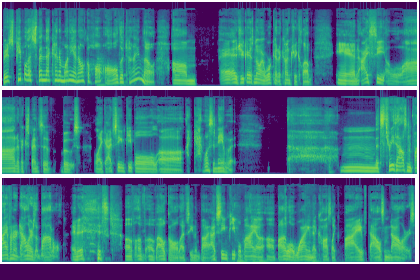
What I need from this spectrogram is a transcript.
there's people that spend that kind of money on alcohol all the time, though. Um, as you guys know, I work at a country club, and I see a lot of expensive booze. Like I've seen people. Uh, God, what's the name of it? Mm, it's three thousand five hundred dollars a bottle, and it is of, of of alcohol. I've seen them buy. I've seen people buy a, a bottle of wine that costs like five thousand uh, dollars.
